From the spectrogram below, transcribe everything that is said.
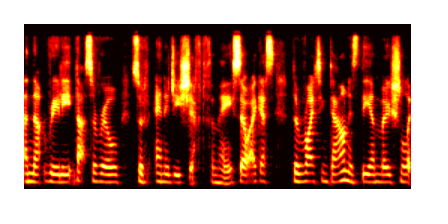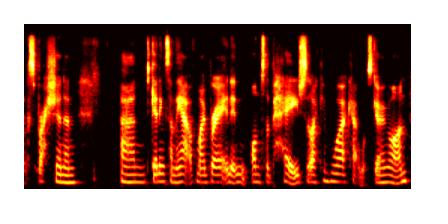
And that really, that's a real sort of energy shift for me. So I guess the writing down is the emotional expression and and getting something out of my brain and onto the page so I can work out what's going on.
